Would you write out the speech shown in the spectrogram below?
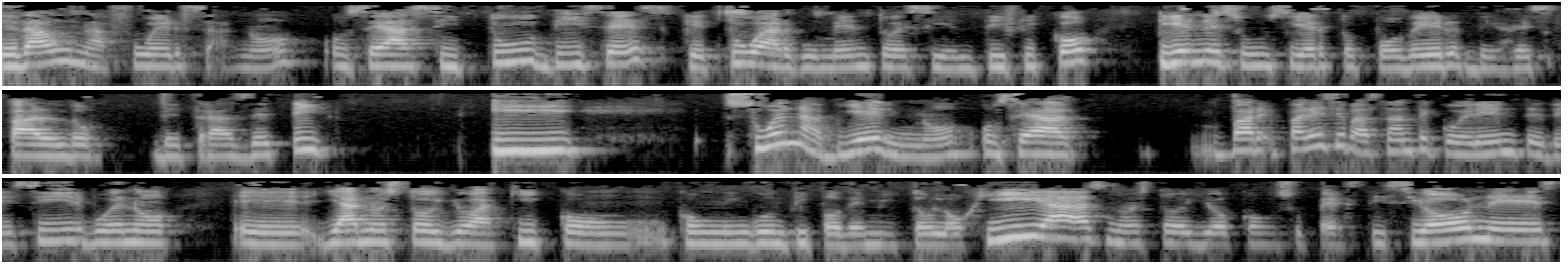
te da una fuerza, ¿no? O sea, si tú dices que tu argumento es científico, tienes un cierto poder de respaldo detrás de ti. Y suena bien, ¿no? O sea, parece bastante coherente decir, bueno, eh, ya no estoy yo aquí con, con, ningún tipo de mitologías, no estoy yo con supersticiones,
